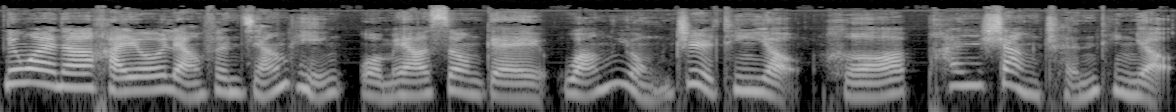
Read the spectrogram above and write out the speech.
另外呢，还有两份奖品，我们要送给王永志听友和潘尚辰听友。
